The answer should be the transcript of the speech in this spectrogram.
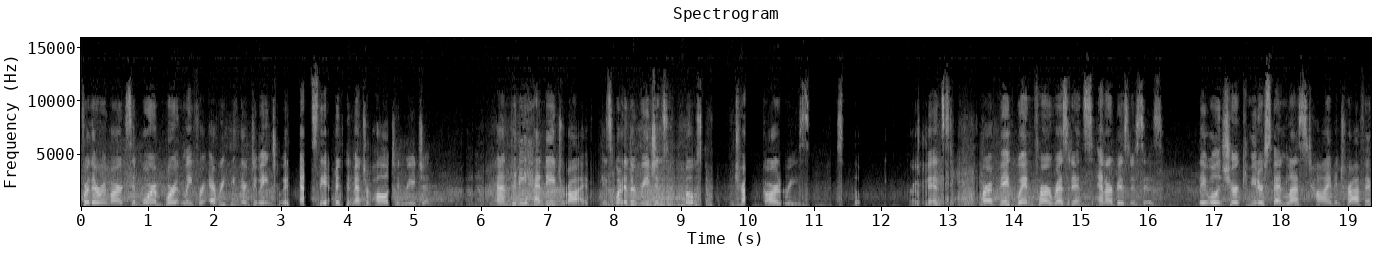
for their remarks and more importantly for everything they're doing to advance the Edmonton metropolitan region. Anthony Henday Drive is one of the region's most important traffic arteries. So improvements are a big win for our residents and our businesses. They will ensure commuters spend less time in traffic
